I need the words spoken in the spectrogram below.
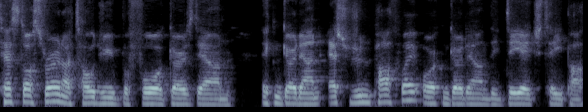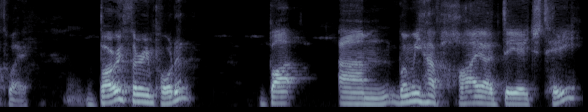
testosterone, I told you before, it goes down, it can go down estrogen pathway or it can go down the DHT pathway. Mm. Both are important, but um, when we have higher DHT,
